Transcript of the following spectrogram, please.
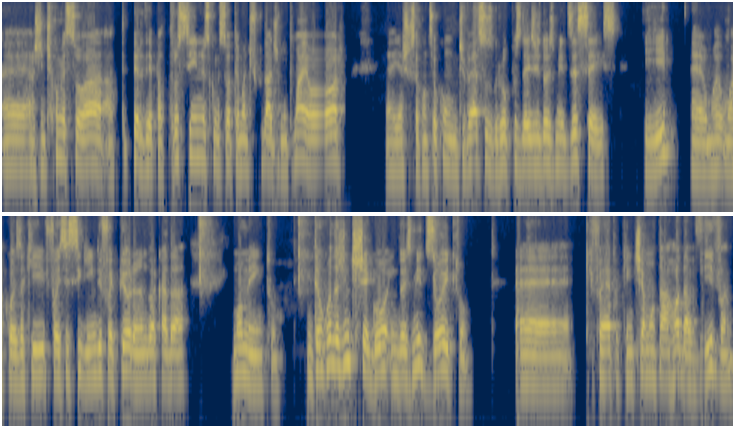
É, a gente começou a, a, perder patrocínios, começou a ter uma dificuldade muito maior, é, e acho que isso aconteceu com diversos grupos desde 2016. E é uma, uma coisa que foi se seguindo e foi piorando a cada momento. Então, quando a gente chegou em 2018, é, que foi a época que a gente ia montar a Roda Viva,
